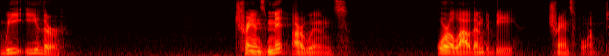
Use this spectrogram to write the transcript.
we either transmit our wounds or allow them to be transformed?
